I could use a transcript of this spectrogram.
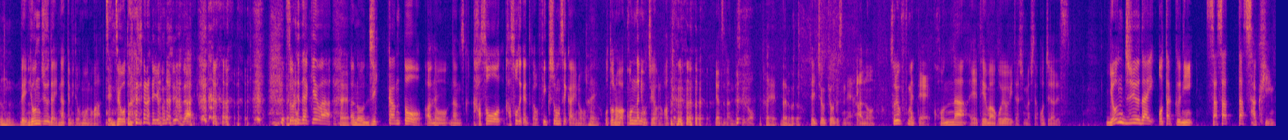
うん。で40代になってみて思うのが全然大人じゃない40代 それだけは、はい。あの実感とあの、なんですか仮想仮想世界というかフィクション世界のはい。大人はこんなにも違うのかという やつなんですけど。はい。なるほど。じゃあ一応今日ですね、あのそれを含めてこんな、えーテーマをご用意いたしました。こちらです。40代オタクに刺さった作品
